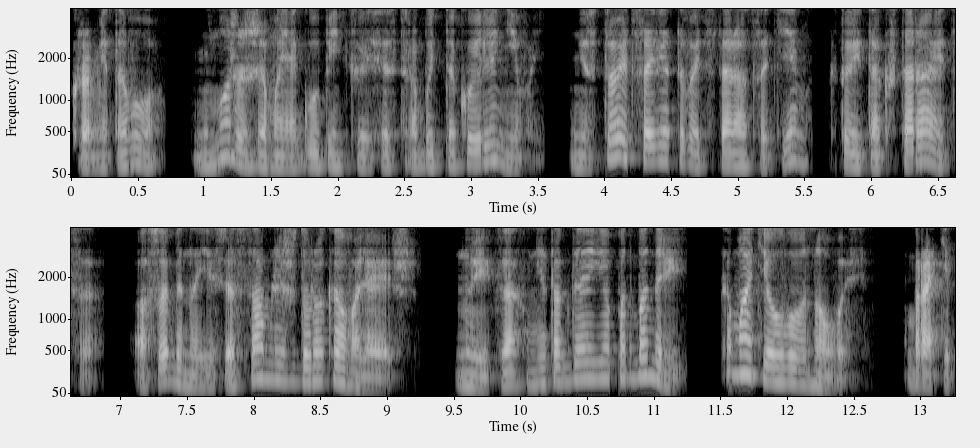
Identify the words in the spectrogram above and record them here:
Кроме того, не может же моя глупенькая сестра быть такой ленивой. Не стоит советовать стараться тем, кто и так старается, особенно если сам лишь дурака валяешь. Ну и как мне тогда ее подбодрить? Камати улыбнулась. Братик,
